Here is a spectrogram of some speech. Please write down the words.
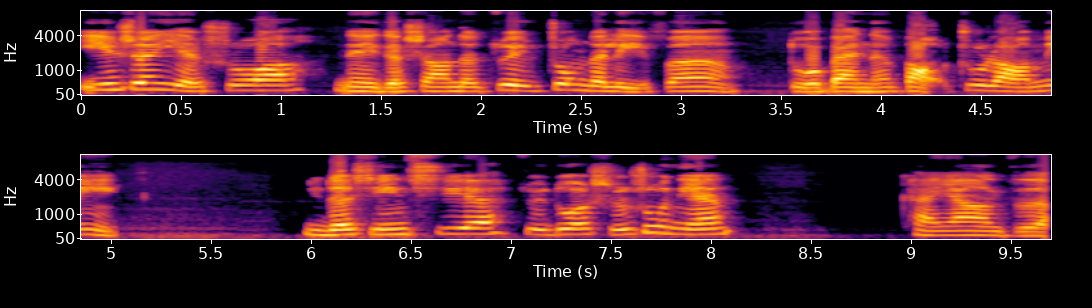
医生也说，那个伤得最重的李峰多半能保住老命。你的刑期最多十数年，看样子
